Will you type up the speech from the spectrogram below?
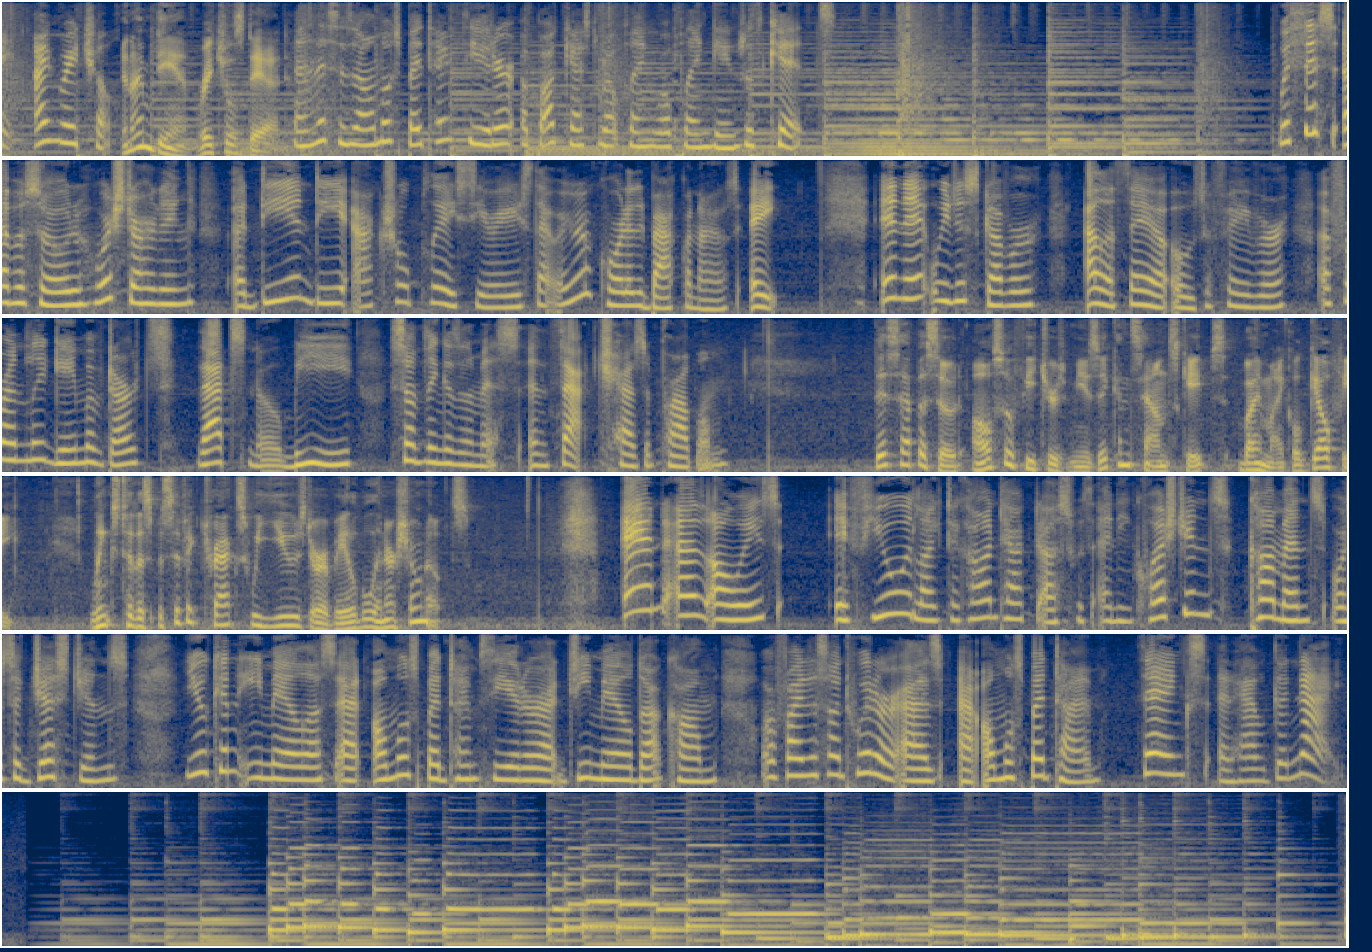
Hi, I'm Rachel, And I'm Dan, Rachel's dad. and this is Almost Bedtime Theater, a podcast about playing role playing games with kids. With this episode, we're starting a D&D actual play series that we recorded back when I was 8. In it, we discover Alethea owes a favor, a friendly game of darts, that's no bee, something is amiss, and Thatch has a problem. This episode also features music and soundscapes by Michael Ghelfi. Links to the specific tracks we used are available in our show notes. And as always, if you would like to contact us with any questions, comments, or suggestions, you can email us at almostbedtimetheater at gmail.com or find us on Twitter as at almostbedtime. Thanks, and have a good night.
